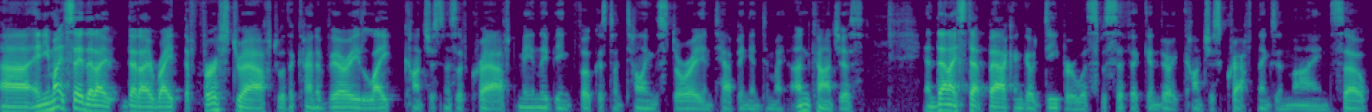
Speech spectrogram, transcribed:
Uh, and you might say that I that I write the first draft with a kind of very light consciousness of craft, mainly being focused on telling the story and tapping into my unconscious. And then I step back and go deeper with specific and very conscious craft things in mind. So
